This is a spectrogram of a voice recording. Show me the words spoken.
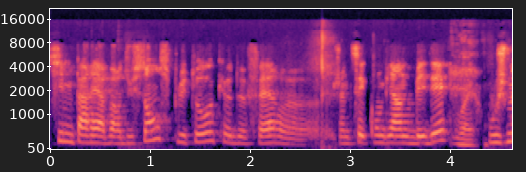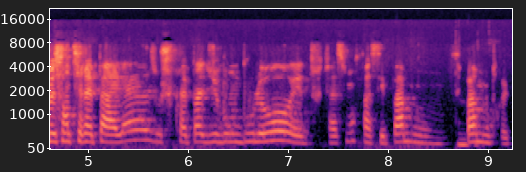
qui me paraît avoir du sens plutôt que de faire je ne sais combien de BD où je me sentirais pas à l'aise, où je ferais pas du bon boulot et de toute façon, ça c'est pas mon pas mon truc.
